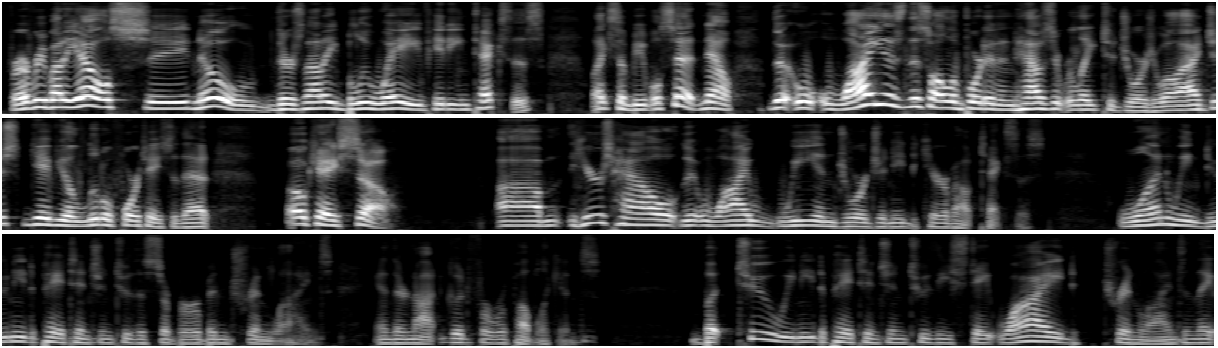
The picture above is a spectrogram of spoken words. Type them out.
For everybody else, uh, no, there's not a blue wave hitting Texas like some people said. Now, the, why is this all important and how does it relate to Georgia? Well, I just gave you a little foretaste of that. Okay, so um, here's how why we in Georgia need to care about Texas. One, we do need to pay attention to the suburban trend lines, and they're not good for Republicans. But two, we need to pay attention to the statewide trend lines, and they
